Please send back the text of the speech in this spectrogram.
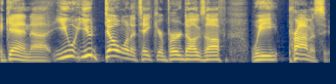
Again, uh, you you don't want to take your bird dogs off. We promise you.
